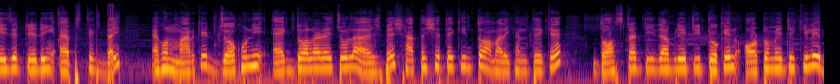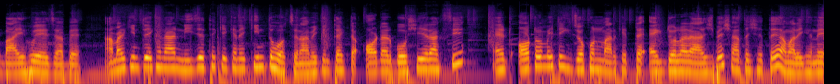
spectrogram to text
এই যে ট্রেডিং অ্যাপস থেকে যাই এখন মার্কেট যখনই এক ডলারে চলে আসবে, সাথে সাথে কিন্তু আমার এখান থেকে দশটা টিডাব্লিউটি টোকেন অটোমেটিক্যালি বাই হয়ে যাবে। আমার কিন্তু এখানে আর নিজে থেকে এখানে কিনতে হচ্ছে না। আমি কিন্তু একটা অর্ডার বসিয়ে রাখছি অ্যান্ড অটোমেটিক যখন মার্কেটটা এক ডলারে আসবে, সাথে সাথে আমার এখানে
